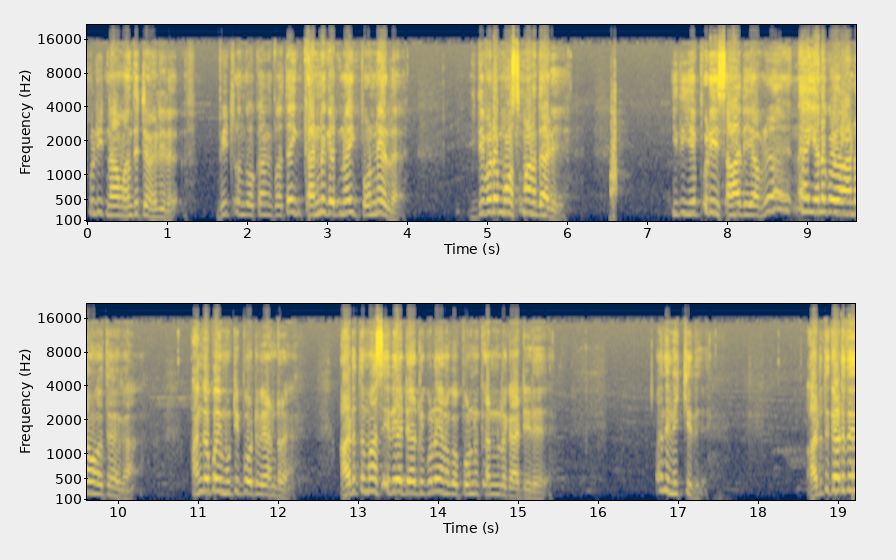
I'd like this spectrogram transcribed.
சொல்லிட்டு நான் வந்துட்டேன் வெளியில். வீட்டில் வந்து உட்காந்து பார்த்தா இங்கே கண்ணு கட்டின பொண்ணே இல்லை. இதை விட மோசமான தாடி இது எப்படி சாதி அப்படின்னா நான் எனக்கு ஒரு ஆண்டவன் ஒருத்தன் இருக்கான். அங்கே போய் முட்டி போட்டு வேண்டுறேன் அடுத்த மாதம் இதே டேட்டுக்குள்ளே எனக்கு ஒரு பொண்ணு கண்ணில் காட்டிடு. வந்து நிற்குது அடுத்துக்கு அடுத்து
